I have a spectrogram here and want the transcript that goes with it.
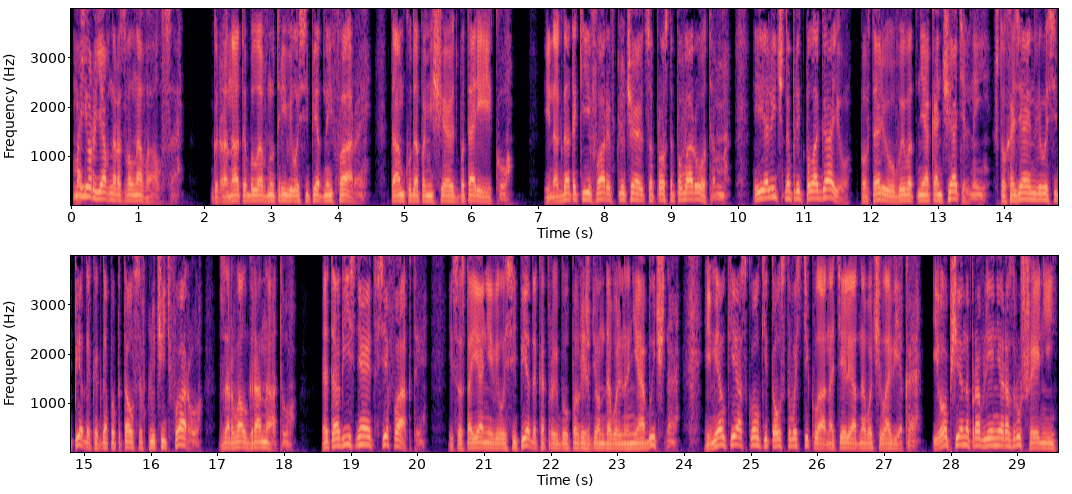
Майор явно разволновался. Граната была внутри велосипедной фары, там, куда помещают батарейку. Иногда такие фары включаются просто поворотом, и я лично предполагаю, повторю, вывод не окончательный, что хозяин велосипеда, когда попытался включить фару, взорвал гранату. Это объясняет все факты, и состояние велосипеда, который был поврежден довольно необычно, и мелкие осколки толстого стекла на теле одного человека, и общее направление разрушений,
